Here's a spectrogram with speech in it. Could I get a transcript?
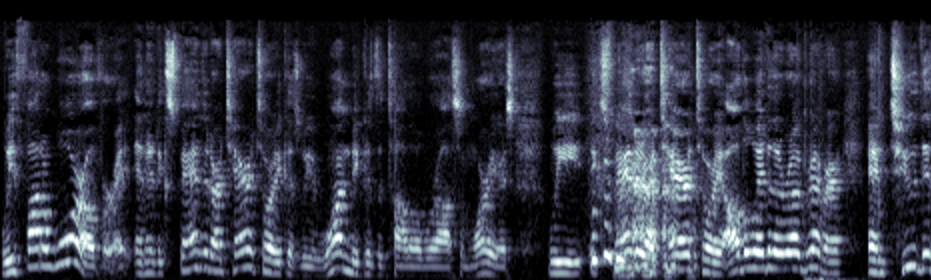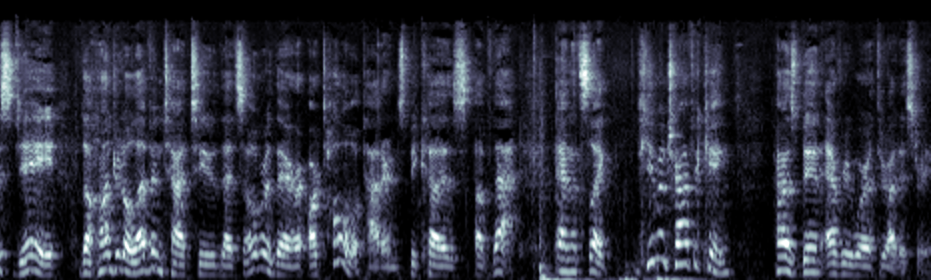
we fought a war over it, and it expanded our territory because we won because the Tolowa were awesome warriors. We expanded our territory all the way to the Rogue River, and to this day, the 111 tattoo that's over there are Tolowa patterns because of that. And it's like human trafficking has been everywhere throughout history.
